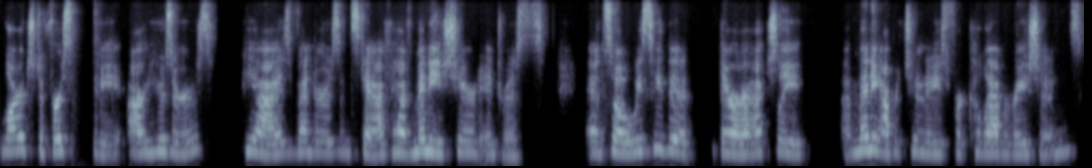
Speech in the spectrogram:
large diversity, our users, PIs, vendors, and staff have many shared interests. And so we see that there are actually many opportunities for collaborations,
